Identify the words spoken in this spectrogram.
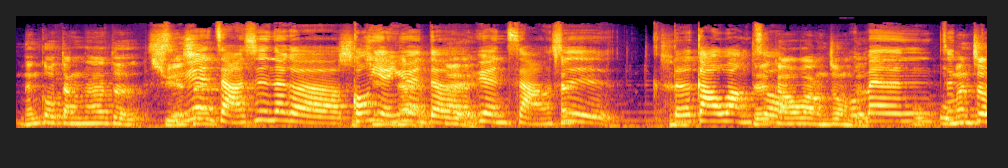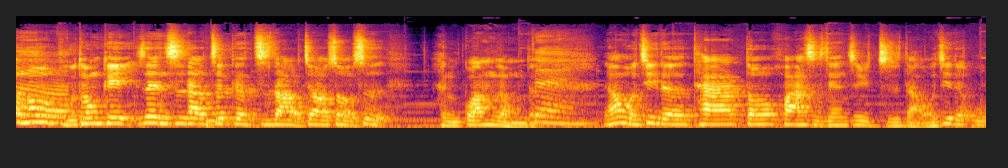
能够当他的学生。史院长是那个工研院的院长，是德高望重。德高望重的。我们我们这种那么普通，可以认识到这个指导教授是很光荣的。对。然后我记得他都花时间去指导。我记得我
